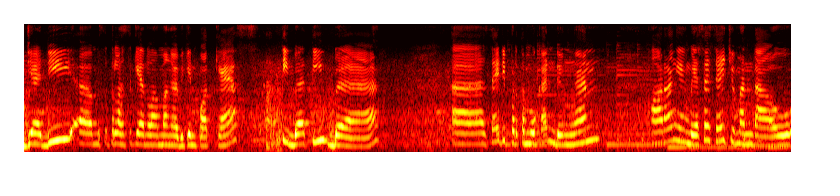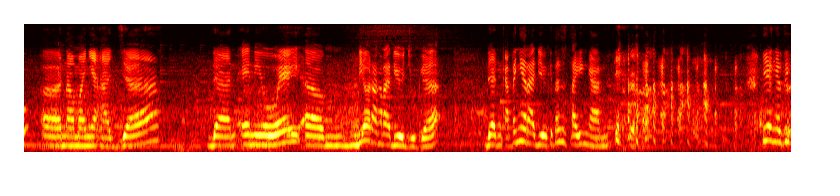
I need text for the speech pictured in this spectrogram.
Jadi em, setelah sekian lama nggak bikin podcast, tiba-tiba eh, saya dipertemukan dengan orang yang biasa saya cuma tahu eh, namanya aja dan anyway em, dia orang radio juga dan katanya radio kita sesaingan. Iya nggak sih?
